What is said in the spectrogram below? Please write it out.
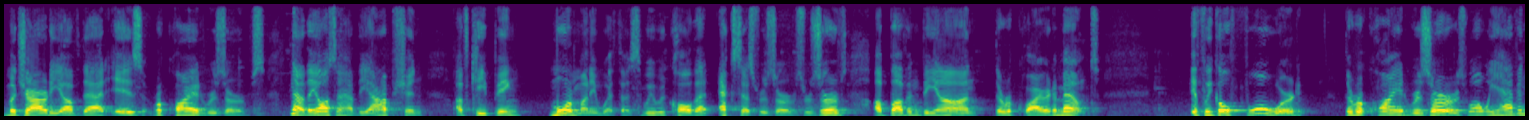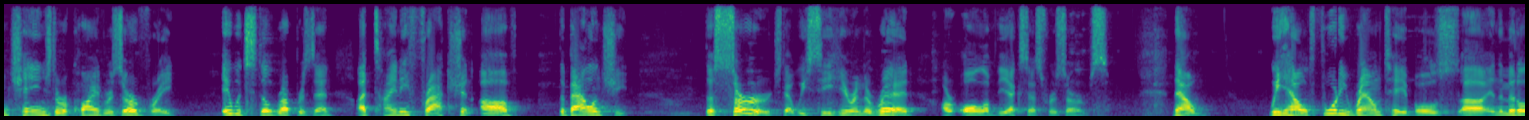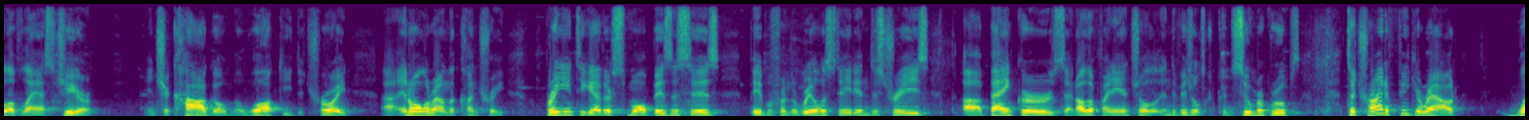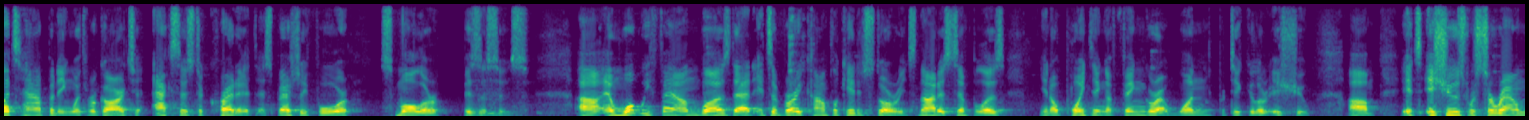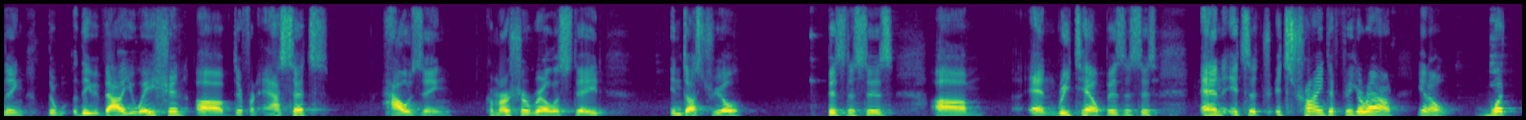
Majority of that is required reserves. Now, they also have the option of keeping more money with us. We would call that excess reserves, reserves above and beyond the required amount. If we go forward, the required reserves, well, we haven't changed the required reserve rate. It would still represent a tiny fraction of the balance sheet. The surge that we see here in the red are all of the excess reserves. Now, we held 40 roundtables uh, in the middle of last year in Chicago, Milwaukee, Detroit, uh, and all around the country, bringing together small businesses, people from the real estate industries, uh, bankers and other financial individuals, consumer groups, to try to figure out what's happening with regard to access to credit, especially for smaller businesses. Uh, and what we found was that it's a very complicated story. It's not as simple as you know, pointing a finger at one particular issue. Um, its issues were surrounding the, the valuation of different assets, housing, commercial real estate, industrial businesses, um, and retail businesses. And it's, a, it's trying to figure out, you know, what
